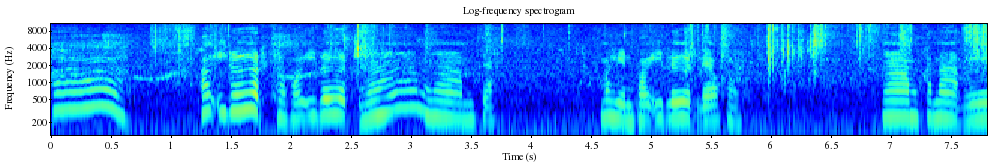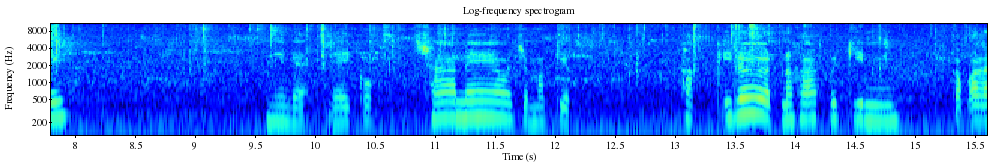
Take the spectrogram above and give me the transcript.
ค่ะผักอีเลิศค่ะผักอีเลิศงามงามจ้ะมาเห็นผักอีเลิศแล้วค่ะ งามขนาดเลย นี่แหละยายก๊อกชาแนลจะมาเก็บ ผักอีเลิศนะคะ ไปกินกับอะไร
